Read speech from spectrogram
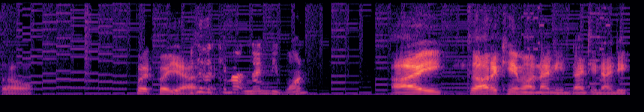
So, but but yeah, You said it came out in '91. I thought it came out in 90, 1990.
